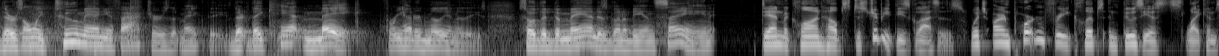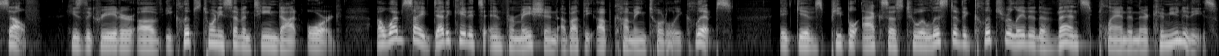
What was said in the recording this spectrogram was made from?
There's only two manufacturers that make these. They're, they can not make 300 million of these. So the demand is going to be insane. Dan McGlaun helps distribute these glasses, which are important for eclipse enthusiasts like himself. He's the creator of eclipse2017.org, a website dedicated to information about the upcoming total eclipse. It gives people access to a list of eclipse related events planned in their communities.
